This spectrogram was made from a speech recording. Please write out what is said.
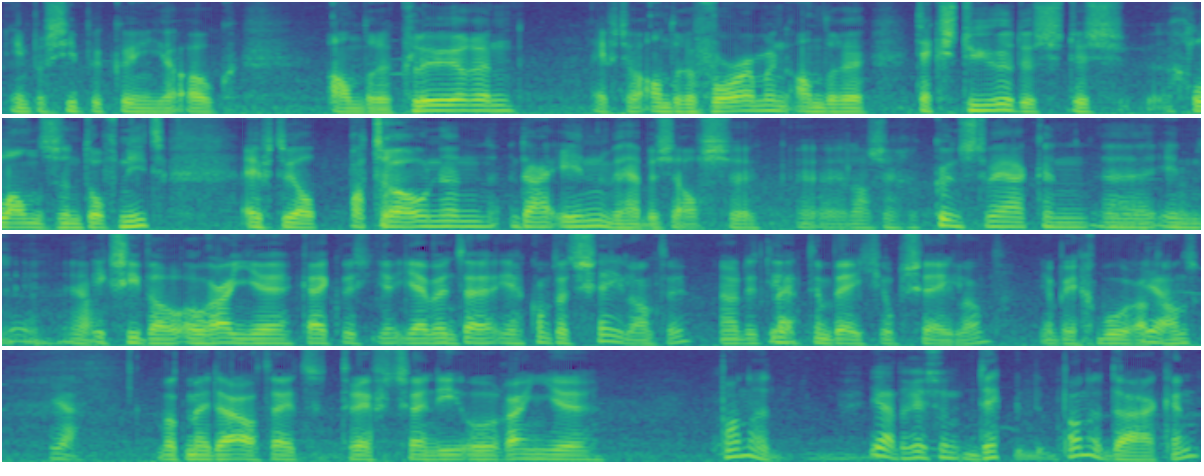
in principe kun je ook andere kleuren eventueel andere vormen, andere textuur, dus, dus glanzend of niet. Eventueel patronen daarin. We hebben zelfs, uh, laten zeggen, kunstwerken uh, in. Ja. Ik zie wel oranje. Kijk, jij, bent, jij komt uit Zeeland, hè? Nou, dit ja. lijkt een beetje op Zeeland. Jij bent geboren althans. Ja. ja. Wat mij daar altijd treft zijn die oranje pannen. Ja, er is een Dek, pannendaken.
